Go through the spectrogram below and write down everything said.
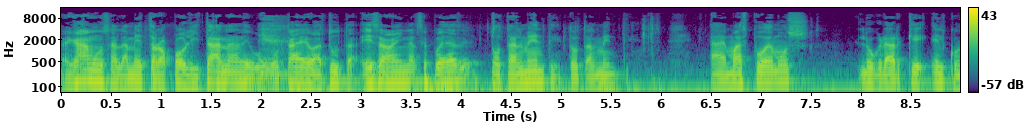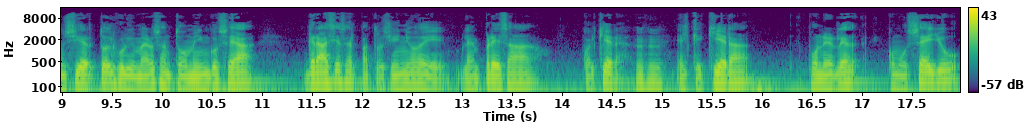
traigamos a la metropolitana de Bogotá de Batuta. ¿Esa vaina se puede hacer? Totalmente, totalmente. Además podemos lograr que el concierto del Julio Mario Santo Domingo sea gracias al patrocinio de la empresa cualquiera. El que quiera ponerle como sello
